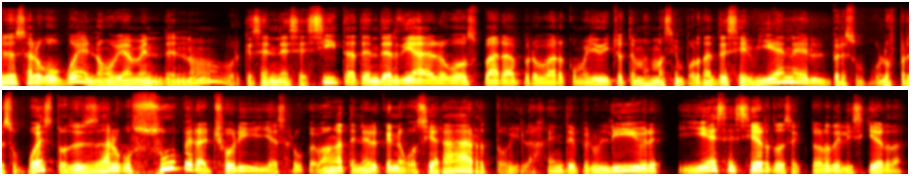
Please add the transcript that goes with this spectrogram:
eso es algo bueno, obviamente, ¿no? Porque se necesita atender diálogos para aprobar, como ya he dicho, temas más importantes. Se vienen los presupuestos. Eso es algo súper achori y es algo que van a tener que negociar harto. Y la gente Perú Libre y ese cierto sector de la izquierda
